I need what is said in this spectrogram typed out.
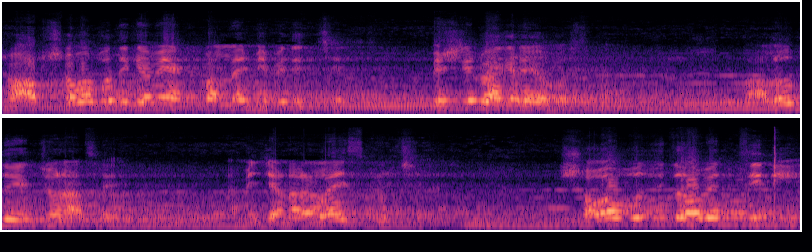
সব সভাপতিকে আমি এক পাল্লায় মেপে দিচ্ছি। বেশিরভাগের এই অবস্থা। ভালো দু একজন আছে। আমি জেনারেলাইজ করছি সভাপতি তো হবেন তিনি,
